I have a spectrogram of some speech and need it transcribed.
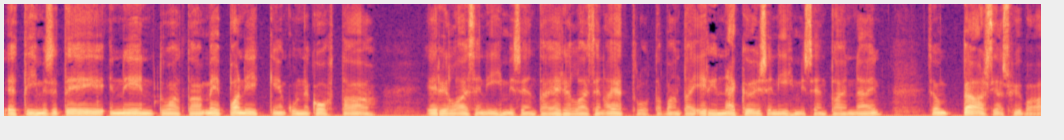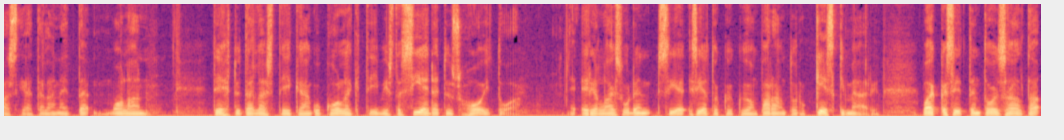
että ihmiset ei niin tuota, mene paniikkiin, kun ne kohtaa erilaisen ihmisen tai erilaisen ajattelutavan tai erinäköisen ihmisen tai näin. Se on pääasiassa hyvä asia tällainen, että me ollaan tehty tällaista ikään kuin kollektiivista siedätyshoitoa. Erilaisuuden sietokyky on parantunut keskimäärin. Vaikka sitten toisaalta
